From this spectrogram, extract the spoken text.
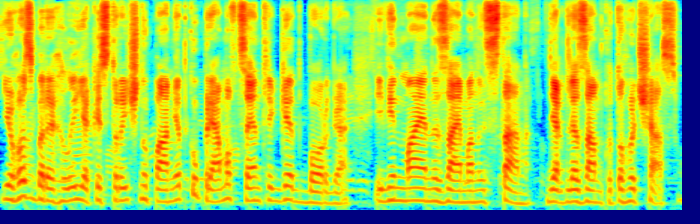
Його зберегли як історичну пам'ятку прямо в центрі Гетборга, і він має незайманий стан, як для замку того часу.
